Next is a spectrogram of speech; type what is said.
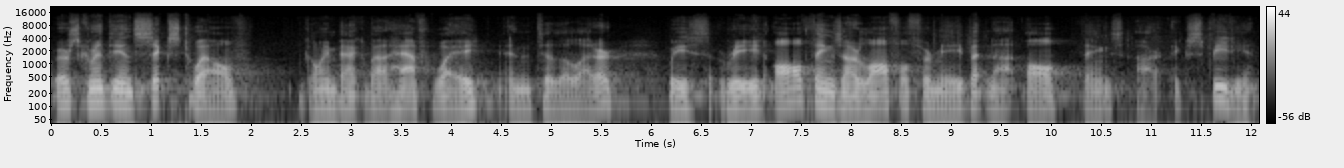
1 Corinthians 6:12, going back about halfway into the letter, we read, "All things are lawful for me, but not all things are expedient."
